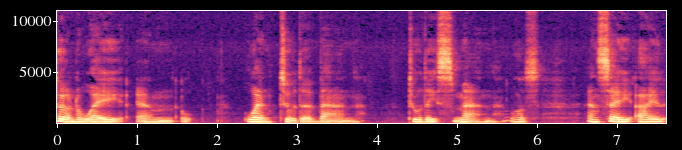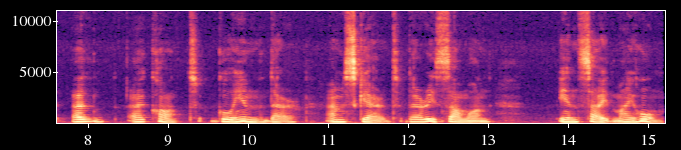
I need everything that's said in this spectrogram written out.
turned away and went to the van to this man was and say i i i can't go in there i'm scared there is someone inside my home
